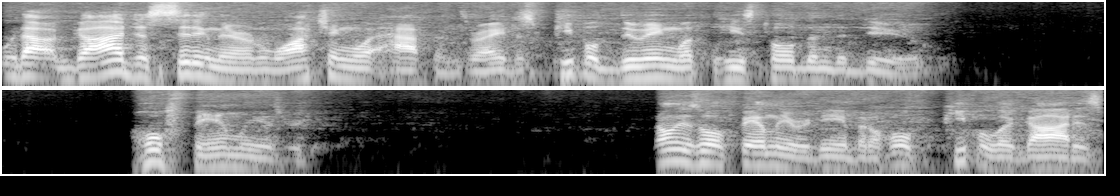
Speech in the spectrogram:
without God just sitting there and watching what happens, right? Just people doing what he's told them to do. The whole family is redeemed. Not only is the whole family redeemed, but a whole people of God is,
